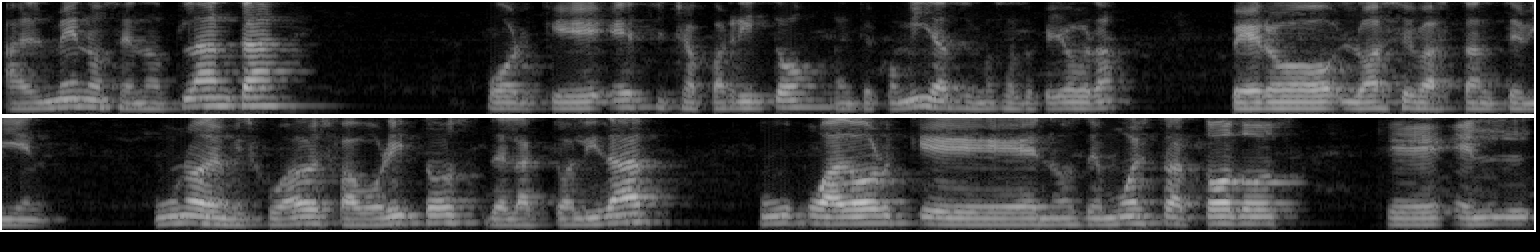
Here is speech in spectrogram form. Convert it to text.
al menos en Atlanta, porque este chaparrito, entre comillas, es más alto que yo. Pero lo hace bastante bien. Uno de mis jugadores favoritos de la actualidad, un jugador que nos demuestra a todos que el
